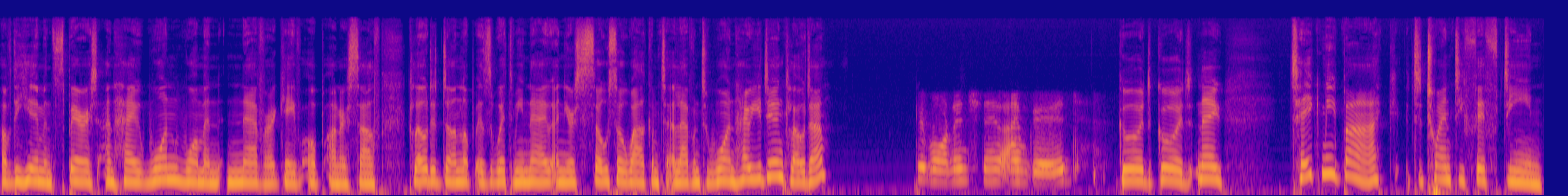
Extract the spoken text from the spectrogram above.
of the human spirit and how one woman never gave up on herself. Clodagh Dunlop is with me now, and you're so, so welcome to 11 to 1. How are you doing, Clodagh? Good morning, Sinead. I'm good. Good, good. Now, take me back to 2015.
